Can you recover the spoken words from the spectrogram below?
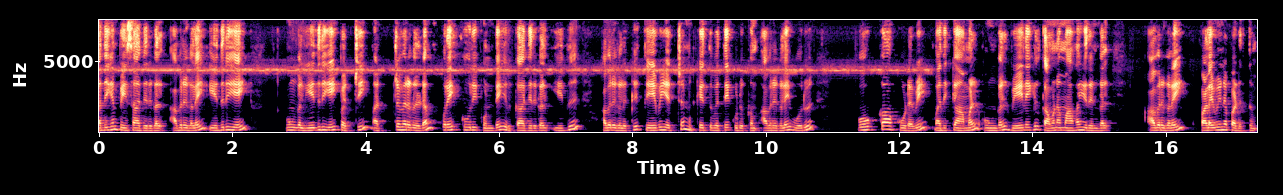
அதிகம் பேசாதீர்கள். அவர்களை எதிரியை உங்கள் எதிரியை பற்றி மற்றவர்களிடம் குறை கூறிக்கொண்டே இருக்காதீர்கள். எது அவர்களுக்கு தேவையற்ற முக்கியத்துவத்தை கொடுக்கும். அவர்களை ஒரு போக்கா கூடவே மதிக்காமல் உங்கள் வேலையில் கவனமாக இருங்கள். அவர்களை பலவீனப்படுத்தும்.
